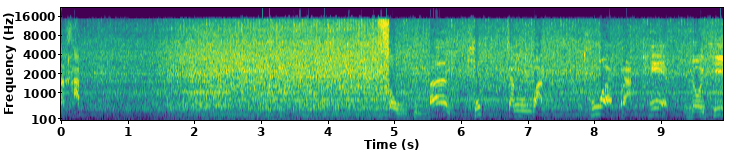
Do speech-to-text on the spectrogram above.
นะครับ ส่งถึงบ้านทุกจังหวัดทั่วประเทศ โดยที่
